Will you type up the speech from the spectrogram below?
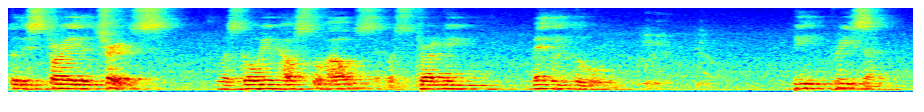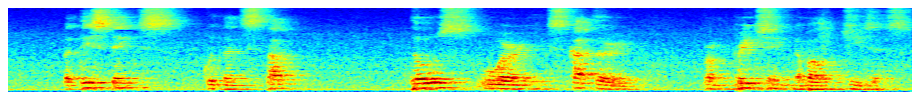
to destroy the church. He was going house to house and was dragging many to be in prison. But these things could not stop those who were scattered from preaching about Jesus.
